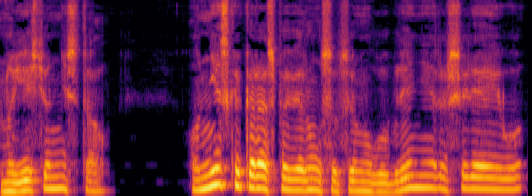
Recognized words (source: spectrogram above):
Но есть он не стал. Он несколько раз повернулся в своем углублении, расширяя его,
